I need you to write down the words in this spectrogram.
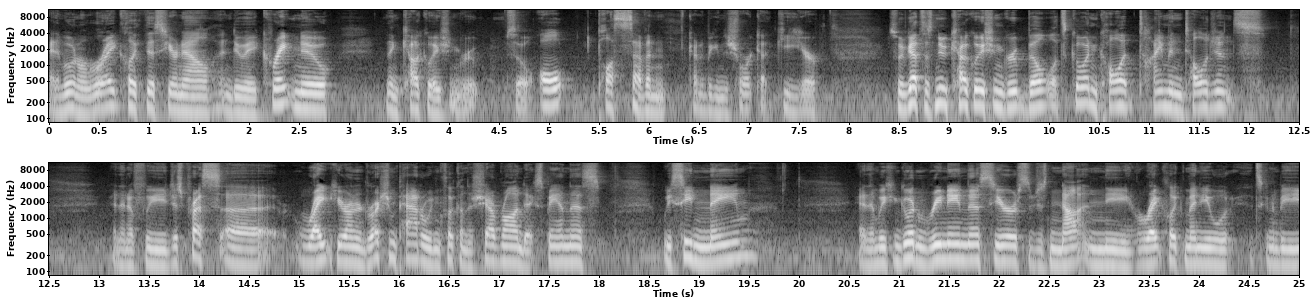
And we want to right click this here now and do a create new, then calculation group. So Alt plus 7 kind of being the shortcut key here. So we've got this new calculation group built. Let's go ahead and call it time intelligence. And then if we just press uh, right here on a direction pad, or we can click on the chevron to expand this, we see name. And then we can go ahead and rename this here. So just not in the right click menu. It's going to be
